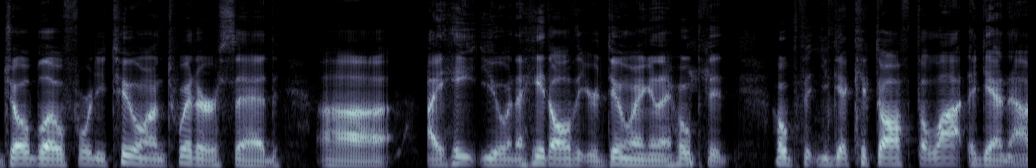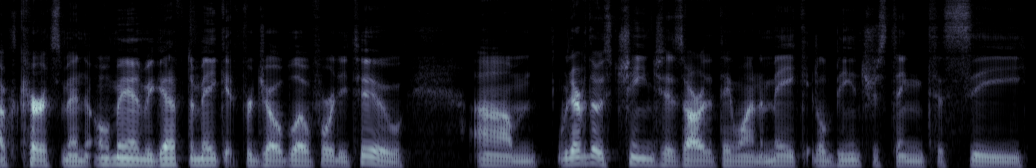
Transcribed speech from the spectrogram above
Joe Blow 42 on Twitter said, uh, I hate you and I hate all that you're doing and I hope that hope that you get kicked off the lot again, Alex Kurtzman. Oh man, we have to make it for Joe Blow 42. Um, whatever those changes are that they want to make, it'll be interesting to see.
